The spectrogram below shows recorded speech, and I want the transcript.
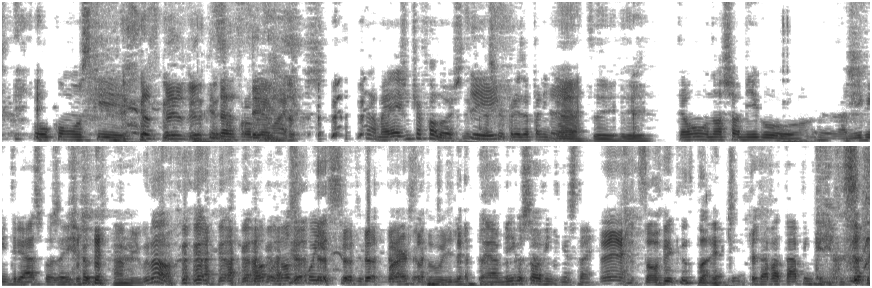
ou com os que são problemáticos? Não, mas a gente já falou, isso daqui não é Sim. surpresa para ninguém. É, sim, sim. Então, o nosso amigo, eh, amigo entre aspas aí, Amigo, não. o, o nosso conhecido, certo. Parça do William. é amigo só Wittgenstein. É. Só o Wittgenstein. É, que, que dava tapa em criança.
